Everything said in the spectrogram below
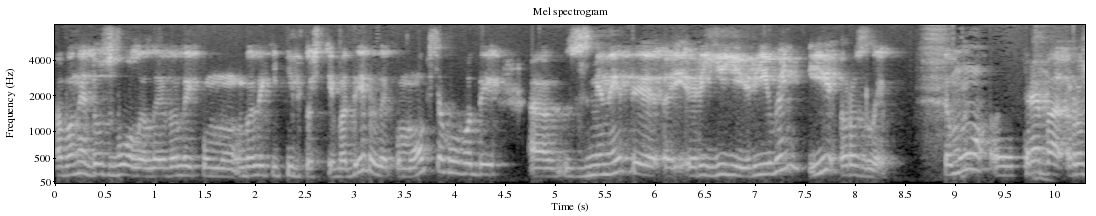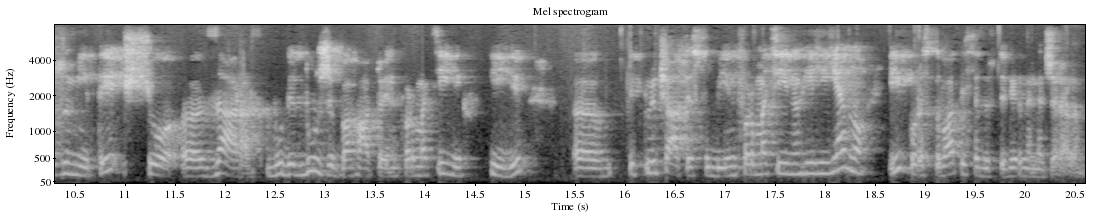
вони дозволили великому великій кількості води, великому обсягу води змінити її рівень і розлив. Тому е, треба розуміти, що е, зараз буде дуже багато інформаційних е, підключати собі інформаційну гігієну і користуватися достовірними джерелами.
